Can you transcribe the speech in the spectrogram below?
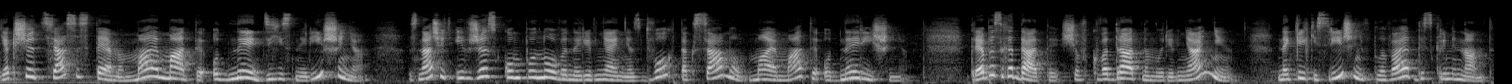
якщо ця система має мати одне дійсне рішення, значить і вже скомпоноване рівняння з двох так само має мати одне рішення. Треба згадати, що в квадратному рівнянні на кількість рішень впливає дискримінант.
